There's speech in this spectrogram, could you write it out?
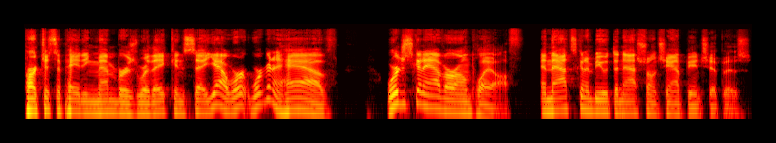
participating members where they can say, yeah, we're, we're going to have, we're just going to have our own playoff. And that's going to be what the national championship is.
